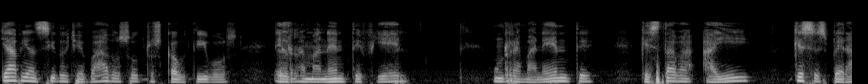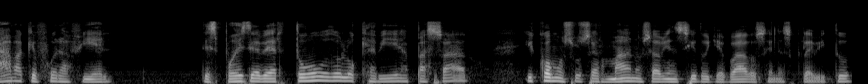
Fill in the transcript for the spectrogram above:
ya habían sido llevados otros cautivos, el remanente fiel, un remanente que estaba ahí, que se esperaba que fuera fiel, después de ver todo lo que había pasado y cómo sus hermanos habían sido llevados en esclavitud,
